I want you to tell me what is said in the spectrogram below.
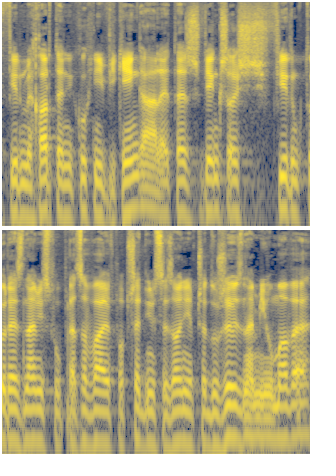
firmy Horten i Kuchni Wikinga, ale też większość firm, które z nami współpracowały w poprzednim sezonie, przedłużyły z nami umowę.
